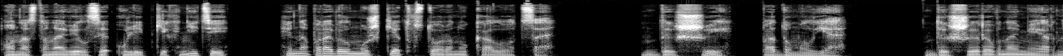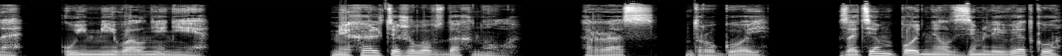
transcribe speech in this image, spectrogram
Он остановился у липких нитей и направил мушкет в сторону колодца. «Дыши», — подумал я. «Дыши равномерно, уйми волнение». Михаль тяжело вздохнул. Раз, другой. Затем поднял с земли ветку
